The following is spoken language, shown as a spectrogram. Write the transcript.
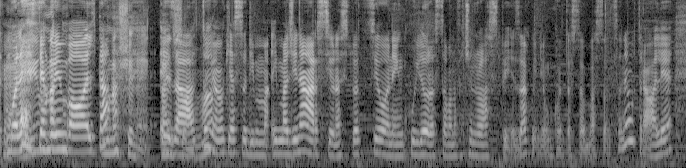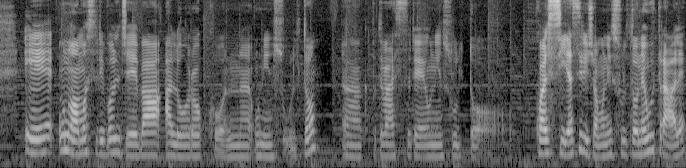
okay, molestia una, coinvolta. Una scenetta. Esatto, insomma. abbiamo chiesto di immaginarsi una situazione in cui loro stavano facendo la spesa, quindi un contesto abbastanza neutrale, e un uomo si rivolgeva a loro con un insulto, eh, che poteva essere un insulto qualsiasi, diciamo un insulto neutrale,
